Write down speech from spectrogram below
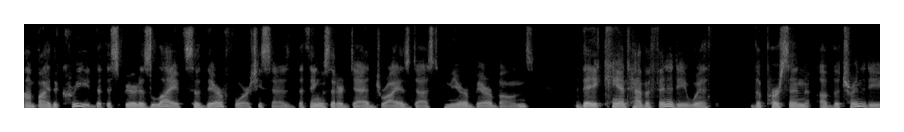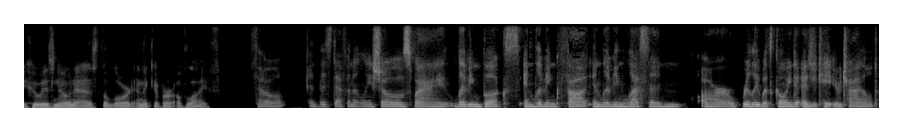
um, by the creed that the spirit is life. So therefore, she says, the things that are dead, dry as dust, mere bare bones, they can't have affinity with the person of the Trinity who is known as the Lord and the giver of life. So this definitely shows why living books and living thought and living lesson are really what's going to educate your child.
